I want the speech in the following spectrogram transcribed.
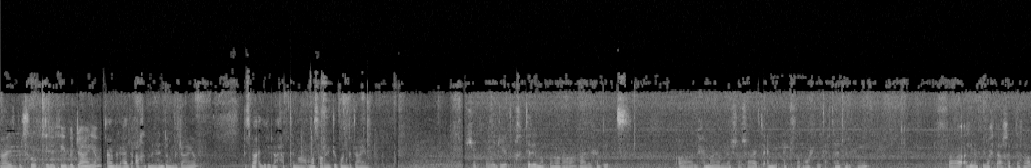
جايز بشوف إذا في بجايم. أنا بالعادة أخذ من عندهم بجايم. بس ما أدري لاحظت إنه ما صاروا يجيبون بجايم. شوفوا جيت أخذت لي نظارة هذه حقت آه الحماية من الشاشات لأني أكثر واحدة تحتاجها الحين. فهنا في واحدة أخذتها.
